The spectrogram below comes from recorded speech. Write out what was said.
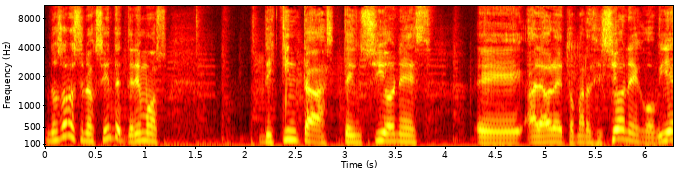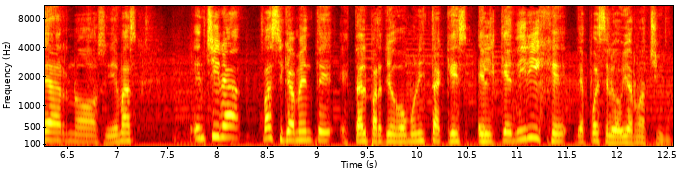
Nosotros en Occidente tenemos distintas tensiones eh, a la hora de tomar decisiones, gobiernos y demás. En China, básicamente, está el Partido Comunista, que es el que dirige después el gobierno chino.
